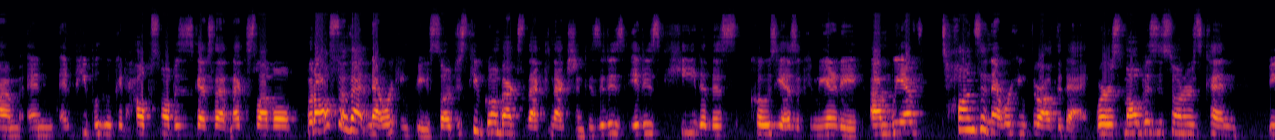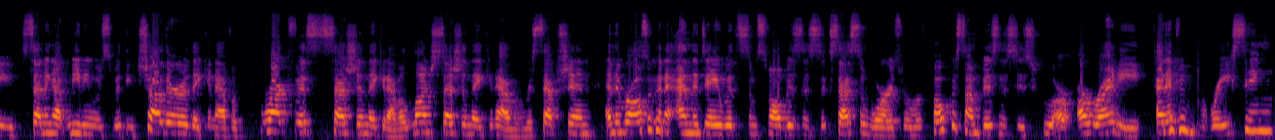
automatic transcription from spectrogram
um, and, and people who can help small business get to that next level, but also that networking piece. So just keep going back to that connection because it is it is key to this COSE as a community. Um, we have tons of networking throughout the day where small business owners can be setting up meetings with each other. They can have a breakfast session, they can have a lunch session, they can have a reception. And then we're also going to end the day with some small business success awards where we're focused on businesses who are already kind of embracing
